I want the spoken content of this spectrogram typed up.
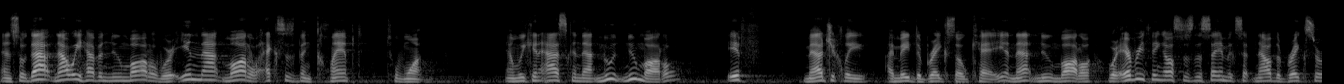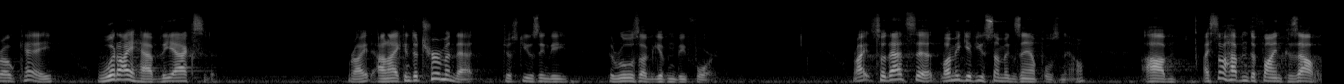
And so that, now we have a new model where in that model, x has been clamped to 1. And we can ask in that new model if magically I made the brakes okay, in that new model where everything else is the same except now the brakes are okay, would I have the accident? Right? And I can determine that just using the, the rules I've given before. Right? So that's it. Let me give you some examples now. Um, I still haven't defined causality.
